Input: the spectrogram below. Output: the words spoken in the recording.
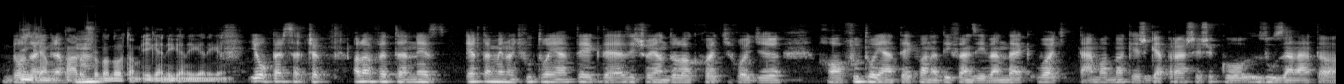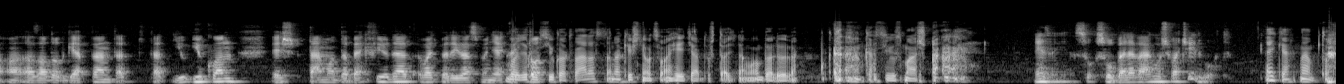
Boza, Ingram, Ingram párosra hmm. gondoltam. Igen, igen, igen, igen. Jó, persze, csak alapvetően nézd, értem én, hogy futójáték, de ez is olyan dolog, hogy, hogy ha futójáték van a defenzív endek, vagy támadnak és geprás, és akkor zúzzál át az adott geppen, tehát, tehát lyukon, és támad a backfieldet, vagy pedig azt mondják, vagy hogy... rossz lyukat választanak, és 87 járdos touchdown van belőle. Cassius más. Nézd, szó, szó belevágós vacsit volt? Igen, nem tudom,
